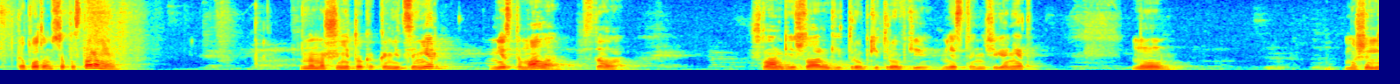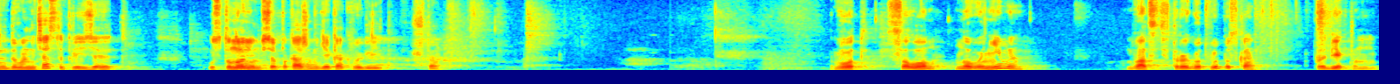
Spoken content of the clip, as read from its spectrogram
Под капотом все по-старому. На машине только кондиционер. Места мало стало. Шланги, шланги, трубки, трубки. Места нифига нет. Но машины довольно часто приезжают. Установим, все покажем, где как выглядит, что. Вот салон новой Нивы. 22 год выпуска. Пробег там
